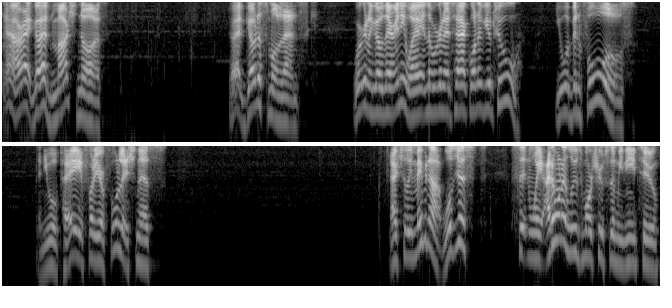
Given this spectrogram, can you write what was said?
Yeah, alright, go ahead, march north. Go ahead, go to Smolensk. We're gonna go there anyway, and then we're gonna attack one of you too. You have been fools. And you will pay for your foolishness. Actually, maybe not. We'll just sit and wait. I don't want to lose more troops than we need to.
